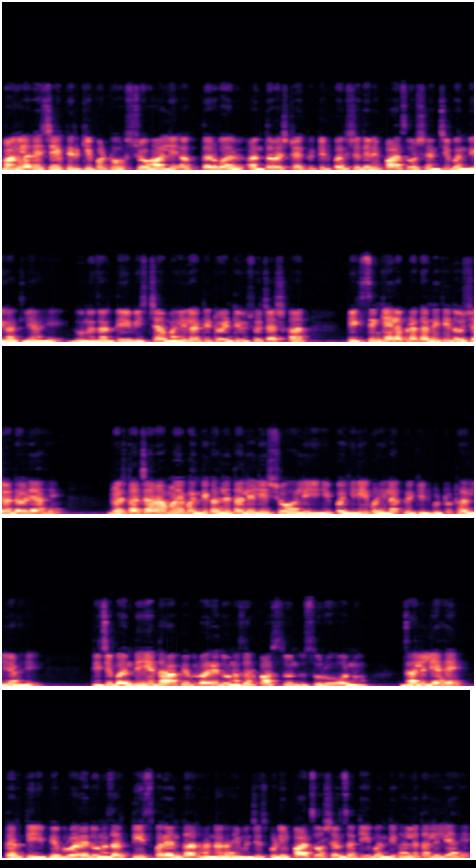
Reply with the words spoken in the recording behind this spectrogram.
बांगलादेशचे फिरकीपटू शोहाली अख्तरवर आंतरराष्ट्रीय क्रिकेट परिषदेने पाच वर्षांची बंदी घातली आहे. दोन हजार तेवीसच्या महिला टी ट्वेंटी विश्वचषकात फिक्सिंग केल्याप्रकरणी ती दोषी आढळली आहे. भ्रष्टाचारामुळे बंदी घालण्यात आलेली शोहली ही पहिली महिला क्रिकेटपटू ठरली आहे. तिची बंदी ही दहा फेब्रुवारी दोन हजारपासून सुरू होऊन झालेली आहे. तर ती फेब्रुवारी दोन हजार तीसपर्यंत राहणार आहे. म्हणजेच पुढील पाच वर्षांसाठी बंदी घालण्यात आलेली आहे.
